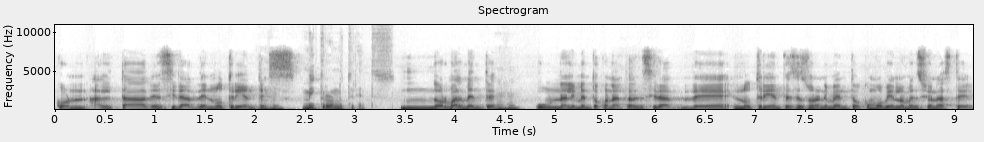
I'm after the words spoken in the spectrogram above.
con alta densidad de nutrientes. Micronutrientes. Normalmente, un alimento con alta densidad de nutrientes es un alimento, como bien lo mencionaste,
